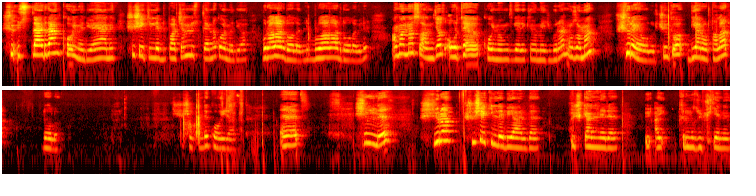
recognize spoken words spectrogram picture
şu üstlerden koyma diyor. Yani şu şekilde bir parçanın üstlerine koyma diyor. Buralar da olabilir. Buralar da olabilir. Ama nasıl anlayacağız? Ortaya koymamız gerekiyor mecburen. O zaman şuraya olur. Çünkü o diğer ortalar dolu. Şu şekilde koyacağız. Evet. Şimdi şura şu şekilde bir yerde üçgenleri ay kırmızı üçgeni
